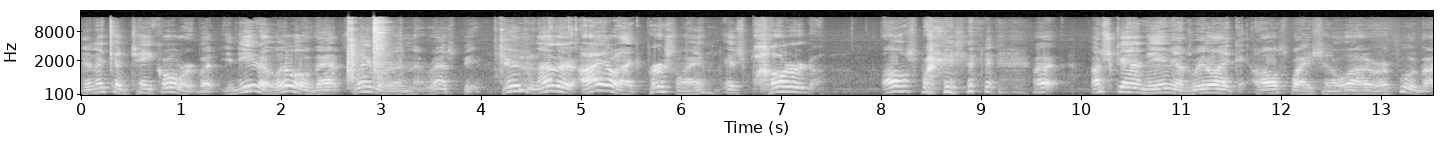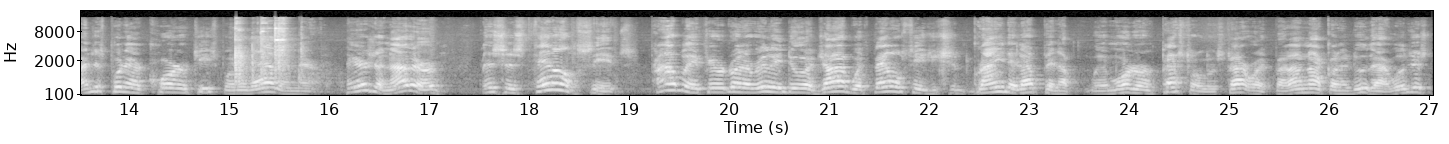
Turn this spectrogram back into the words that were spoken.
and it can take over, but you need a little of that flavor in the recipe. Here's another I like personally. It's powdered allspice. Uh, us Scandinavians, we like allspice in a lot of our food, but I'm just putting a quarter teaspoon of that in there. Here's another. This is fennel seeds. Probably if you're going to really do a job with fennel seeds, you should grind it up in a, a mortar and pestle to start with, but I'm not going to do that. We'll just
